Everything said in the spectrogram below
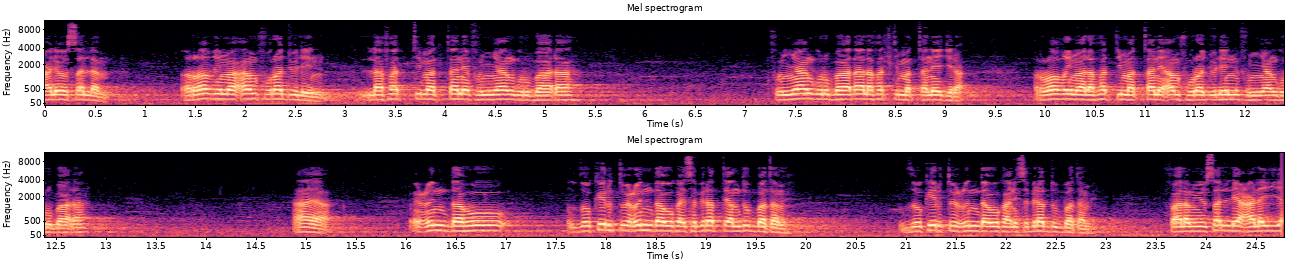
عليه وسلم رغم أنف رجل لفت متن فنيان غربادا فنيان غربادا لفت متن جرا رغم لفت متن أنف رجل فنيان غربادا آية عنده ذكرت عنده كيسبرت أن دبتمه ذكرت عنده كان سبرت دبتمه فلم يصلي علي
